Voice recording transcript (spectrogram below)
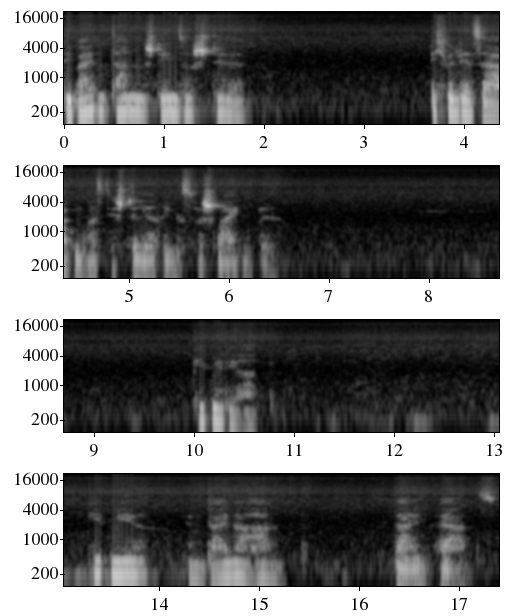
Die beiden Tannen stehen so still. Ich will dir sagen, was die Stille rings verschweigen will. Gib mir die Hand. Gib mir in deiner Hand dein Herz.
